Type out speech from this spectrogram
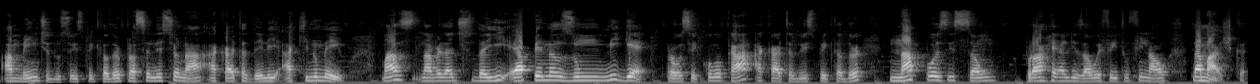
a mente do seu espectador para selecionar a carta dele aqui no meio mas na verdade isso daí é apenas um migué para você colocar a carta do espectador na posição para realizar o efeito final da mágica.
